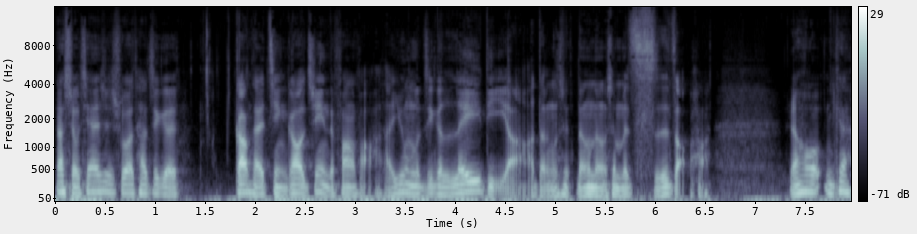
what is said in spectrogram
那首先是说他这个刚才警告 Jane 的方法，他用了这个 lady 啊等等等什么词藻哈。”然后你看，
